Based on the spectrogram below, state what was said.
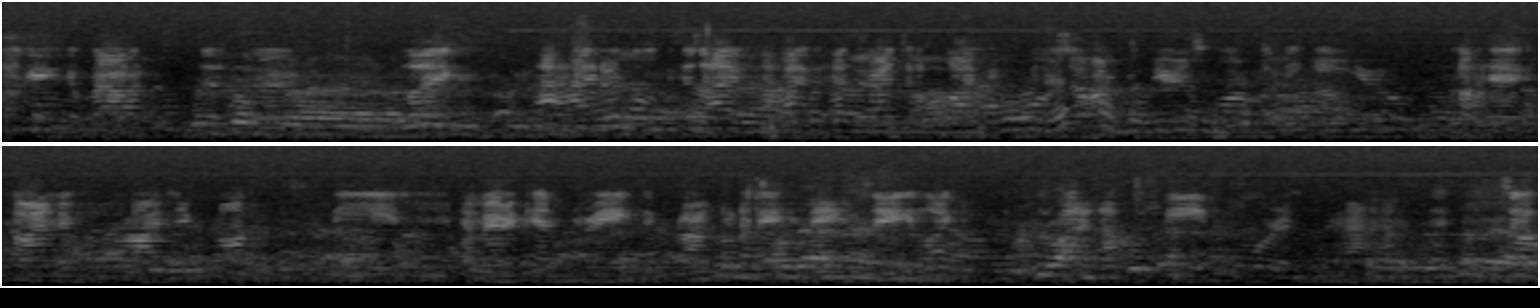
talking about the, uh, like, I, I don't know, because I, I, I tried to apply before, so I'm experienced more with the EU ki- uh, kind of writing, not the American creative writing. So?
